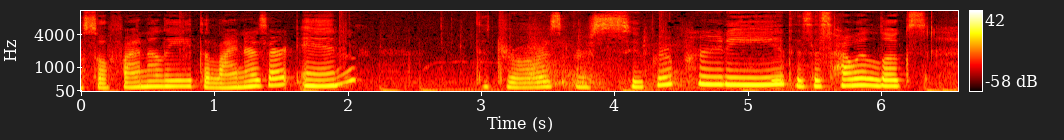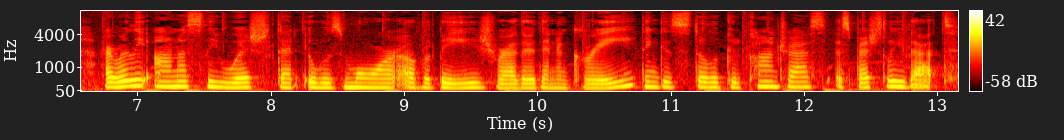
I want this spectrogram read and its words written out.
So finally the liners are in. The drawers are super pretty. This is how it looks. I really honestly wish that it was more of a beige rather than a gray. I think it's still a good contrast, especially that,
